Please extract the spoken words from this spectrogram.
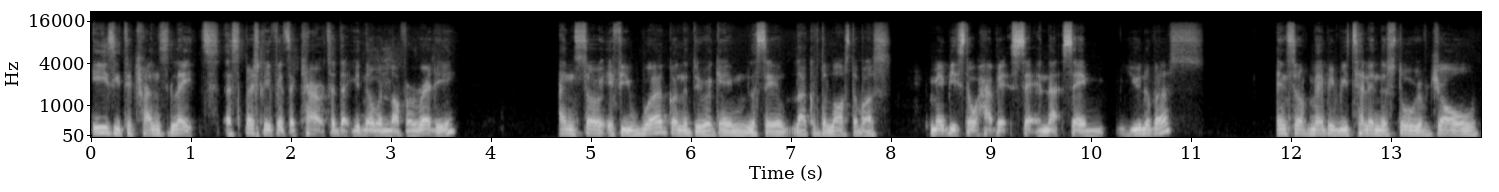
easy to translate, especially if it's a character that you know and love already. And so if you were going to do a game, let's say like of The Last of Us, maybe still have it set in that same universe instead of maybe retelling the story of Joel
